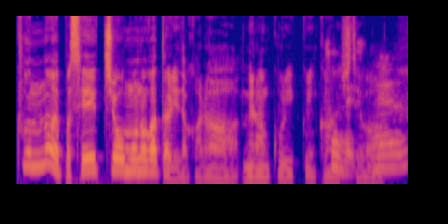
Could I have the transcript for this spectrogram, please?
くんのやっぱ成長物語だからメランコリックにそうで関しては、すね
